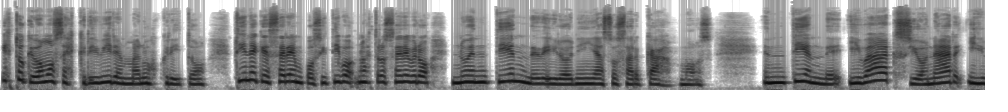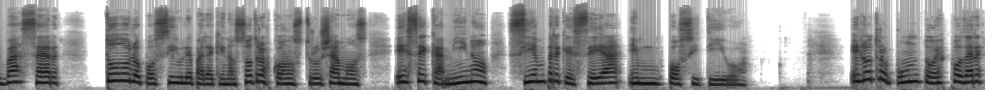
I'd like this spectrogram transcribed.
Esto que vamos a escribir en manuscrito tiene que ser en positivo. Nuestro cerebro no entiende de ironías o sarcasmos. Entiende y va a accionar y va a hacer todo lo posible para que nosotros construyamos ese camino siempre que sea en positivo. El otro punto es poder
